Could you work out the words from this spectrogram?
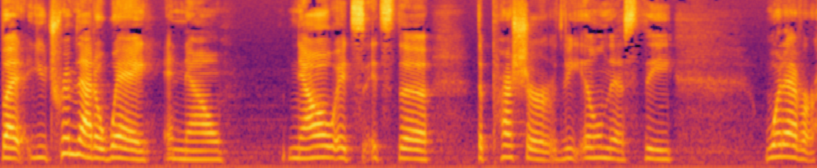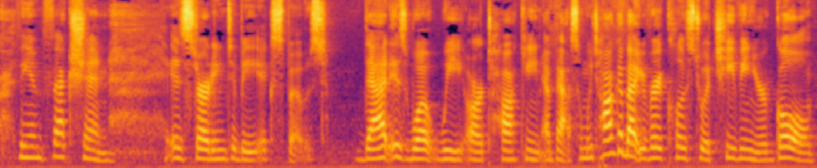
But you trim that away and now now it's it's the the pressure, the illness, the whatever, the infection is starting to be exposed. That is what we are talking about. So when we talk about you're very close to achieving your goal,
